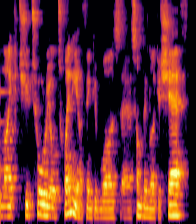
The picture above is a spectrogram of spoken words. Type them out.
like tutorial 20, I think it was, uh, something like a chef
